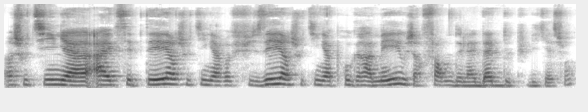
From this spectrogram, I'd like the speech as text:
un shooting à, à, accepter, un shooting à refuser, un shooting à programmer, où j'informe de la date de publication.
